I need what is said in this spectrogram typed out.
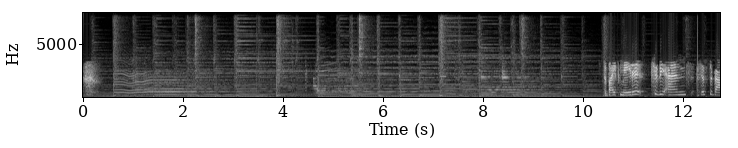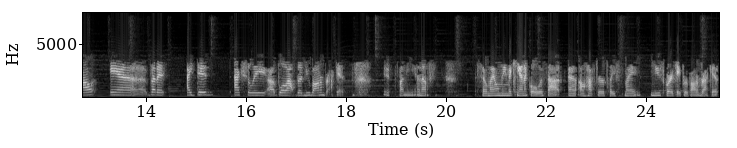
the bike made it to the end just about, and but it I did actually uh, blow out the new bottom bracket. it's funny enough. So my only mechanical was that uh, I'll have to replace my new square taper bottom bracket.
